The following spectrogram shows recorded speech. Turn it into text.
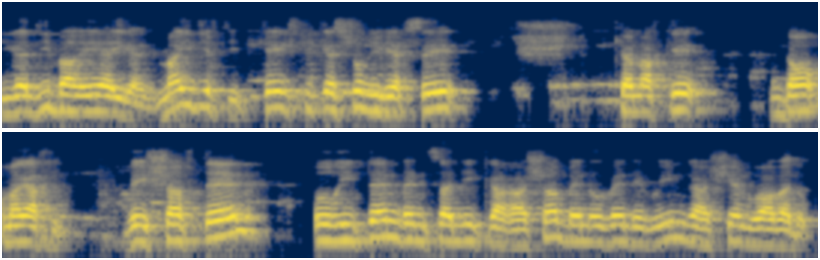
il a dit Baré Igel. Maïdirti, quelle explication du verset qui a marqué dans Malachi? Veshavtem Oritem ben Sadik Aracha ben Oved Elohim Guavado.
